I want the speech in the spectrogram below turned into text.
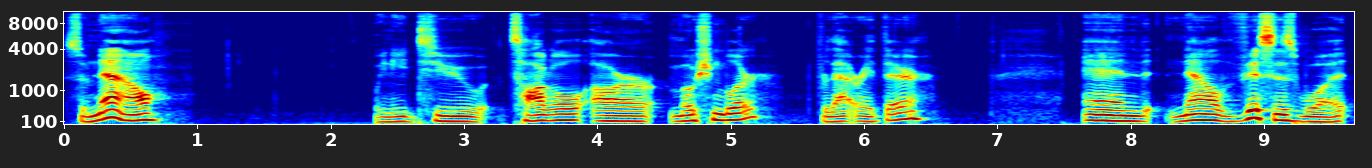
So now we need to toggle our motion blur for that right there. And now this is what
